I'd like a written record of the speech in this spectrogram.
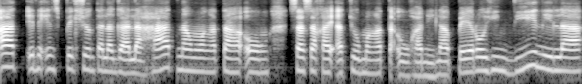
at iniinspeksyon talaga lahat ng mga taong sasakay at yung mga tauhan nila pero hindi nila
